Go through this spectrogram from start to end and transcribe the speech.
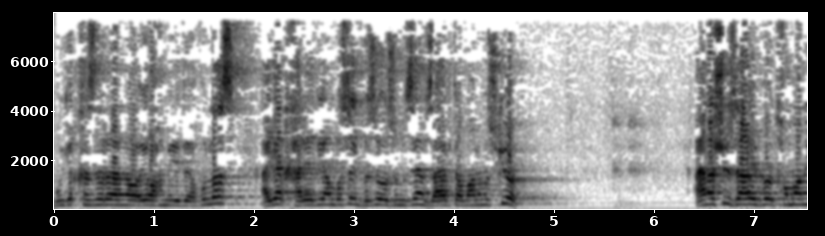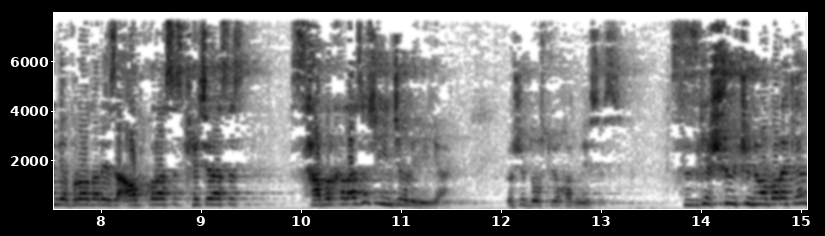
bunga qizlarni yoqmaydi. Xullas, agar qaraydigan bo'lsak, biz o'zimizda ham zaif tomonimiz ko'p. Ana shu zaif tomoniga birodaringizni avf qilasiz, kechirasiz, sabr qilasiz injiqligiga. O'sha do'stni yo'qotmaysiz. Sizga shu uchun nima bor ekan?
